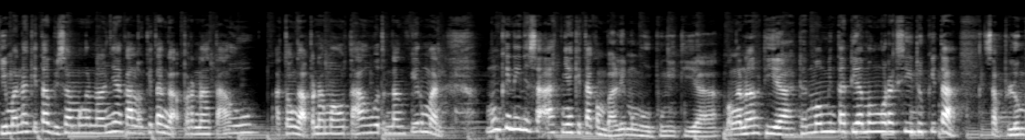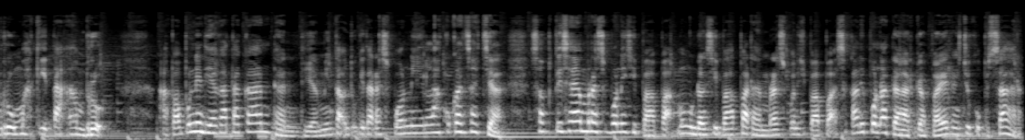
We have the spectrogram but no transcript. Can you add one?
Gimana kita bisa mengenalnya kalau kita nggak pernah tahu atau nggak pernah mau tahu tentang firman? Mungkin ini saatnya kita kembali menghubungi dia, mengenal dia, dan meminta dia mengoreksi hidup kita sebelum rumah kita ambruk. Apa pun yang dia katakan dan dia minta untuk kita responi, lakukan saja. Seperti saya meresponi si bapak, mengundang si bapak dan meresponi si bapak, sekalipun ada harga bayar yang cukup besar,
